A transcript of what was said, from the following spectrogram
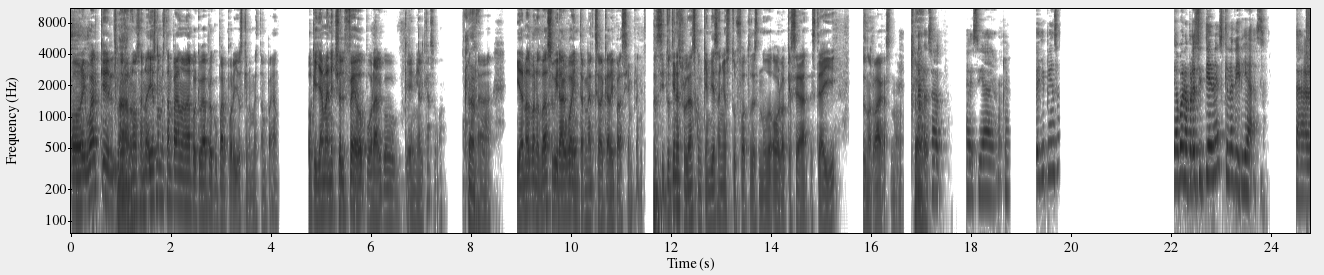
o igual que no, o sea, ellos no me están pagando nada porque voy a preocupar por ellos que no me están pagando. O que ya me han hecho el feo por algo que ni al caso. Claro. y además, bueno, voy a subir algo a internet que se va a quedar ahí para siempre. Entonces, si tú tienes problemas con que en 10 años tu foto desnudo o lo que sea esté ahí, pues no lo hagas, ¿no? Claro. o sea, me decía, oye, ¿piensas? Ya, bueno, pero si tienes, ¿qué le dirías? O sea,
